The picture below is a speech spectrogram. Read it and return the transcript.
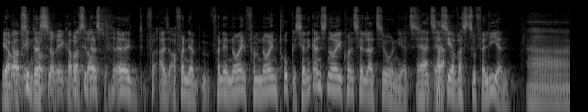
Ja, ja ob sie das, Rica, ob sie das äh, also auch von der von der neuen vom neuen Druck ist ja eine ganz neue Konstellation jetzt. Ja, jetzt hast ja. du ja was zu verlieren. Äh,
